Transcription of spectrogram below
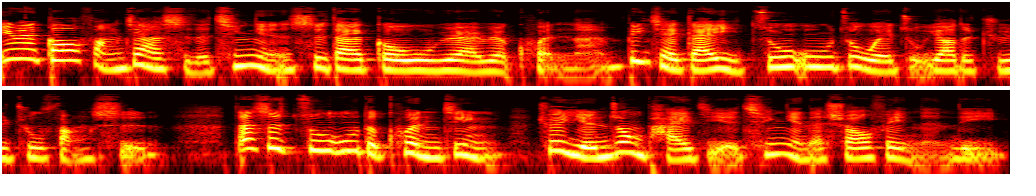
因为高房价使得青年世代购物越来越困难，并且改以租屋作为主要的居住方式。但是租屋的困境却严重排挤青年的消费能力，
